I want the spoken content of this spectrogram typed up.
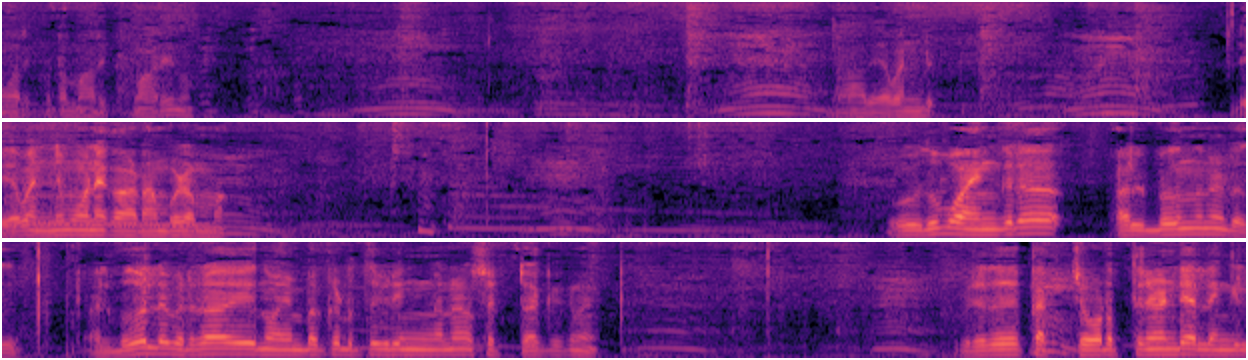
മാറിക്കോട്ടെ മാറി മാറിന്നു ആ, അതേ വണ്ട് അതേ വന്യ മോനെ കാണാമ്പുഴമ്മ. ഓ, ഇത് ഭയങ്കര അത്ഭുതം തന്നെ ഇത്. അത്ഭുതമല്ല ഇവരുടെ നോയമ്പൊക്കെ എടുത്ത് ഇവരിങ്ങനെ സെറ്റാക്കിക്കണേ ഇവരത് കച്ചവടത്തിന് വേണ്ടി അല്ലെങ്കിൽ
